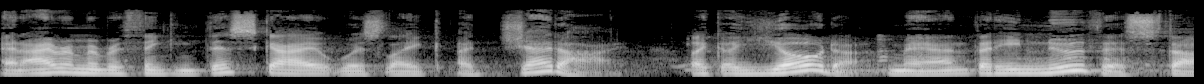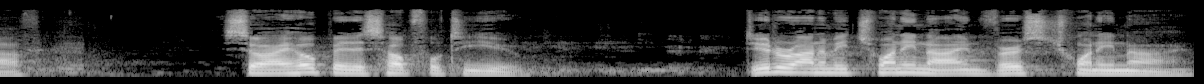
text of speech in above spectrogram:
And I remember thinking, this guy was like a Jedi, like a Yoda, man, that he knew this stuff. So I hope it is helpful to you. Deuteronomy 29, verse 29.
